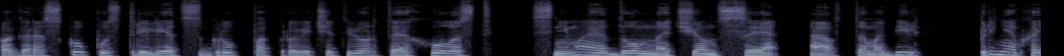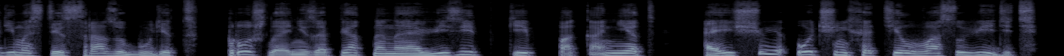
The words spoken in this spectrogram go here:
по гороскопу стрелец, группа крови четвертая, холост, снимая дом на Чонсе, автомобиль, при необходимости сразу будет прошлое незапятнанное, визитки пока нет, а еще я очень хотел вас увидеть.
